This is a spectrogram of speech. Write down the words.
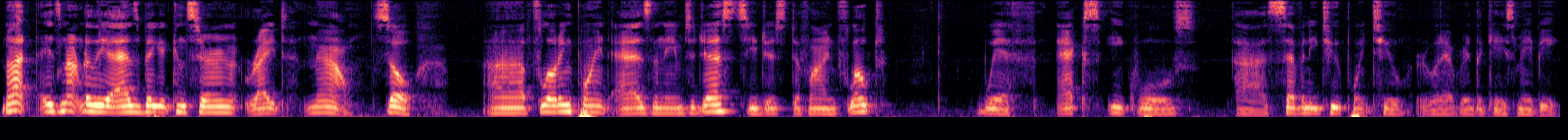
not it's not really as big a concern right now. So, uh, floating point, as the name suggests, you just define float with x equals uh, 72.2 or whatever the case may be.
